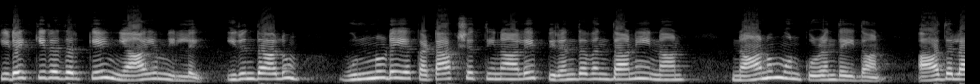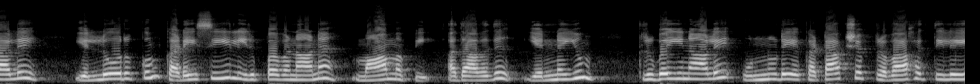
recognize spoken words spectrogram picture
கிடைக்கிறதற்கே நியாயம் இல்லை. இருந்தாலும் உன்னுடைய கட்டாட்சத்தினாலே பிறந்தவன்தானே நான். நானும் உன் குழந்தைதான். ஆதலாலே எல்லோருக்கும் கடைசியில் இருப்பவனான மாமப்பி அதாவது என்னையும் கிருபையினாலே உன்னுடைய கட்டாட்ச பிரவாகத்திலே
